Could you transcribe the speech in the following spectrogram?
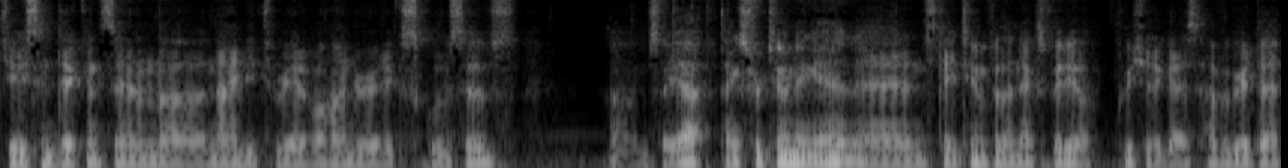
Jason Dickinson, uh, 93 out of 100 exclusives. Um, so yeah, thanks for tuning in and stay tuned for the next video. Appreciate it, guys. Have a great day.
